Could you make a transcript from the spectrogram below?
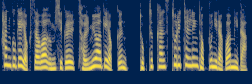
한국의 역사와 음식을 절묘하게 엮은 독특한 스토리텔링 덕분이라고 합니다.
